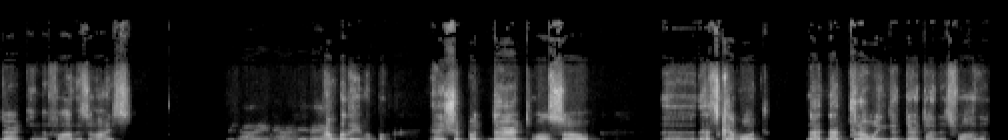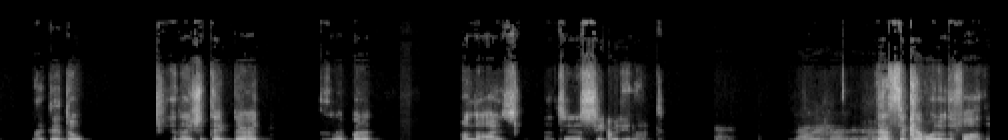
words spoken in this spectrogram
dirt in the father's eyes. Unbelievable. And he should put dirt also, uh, that's kavod. Not, not throwing the dirt on his father like they do. And they should take dirt and they put it on the eyes. That's a secret he learned. That's the kavod of the father.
